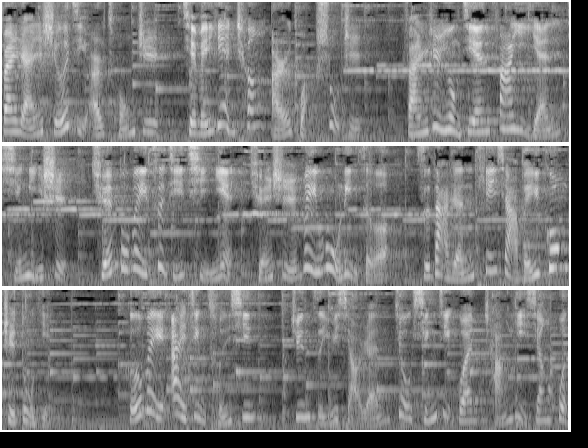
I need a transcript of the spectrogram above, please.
幡然舍己而从之，且为验称而广述之。凡日用间发一言，行一事，全不为自己起念，全是为物立则，此大人天下为公之度也。何谓爱敬存心？君子与小人就行迹观常易相混，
